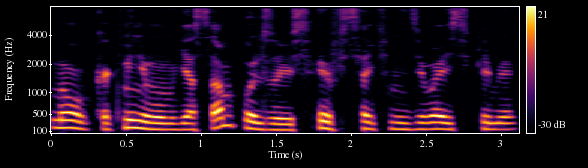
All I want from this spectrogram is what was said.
Ну, как минимум, я сам пользуюсь всякими девайсиками,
